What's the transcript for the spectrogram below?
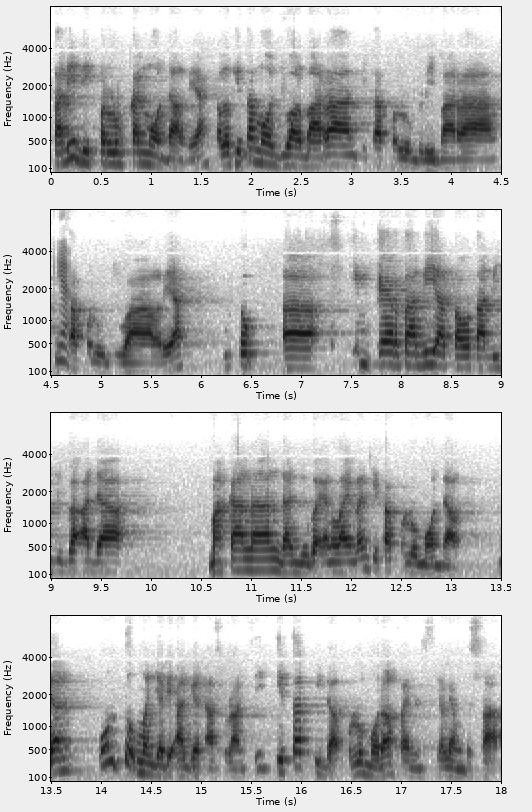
tadi diperlukan modal ya. Kalau kita mau jual barang, kita perlu beli barang, Ya. kita perlu jual ya. Untuk eh, skincare tadi atau tadi juga ada makanan dan juga yang lain-lain kita perlu modal. Dan untuk menjadi agen asuransi kita tidak perlu modal finansial yang besar,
